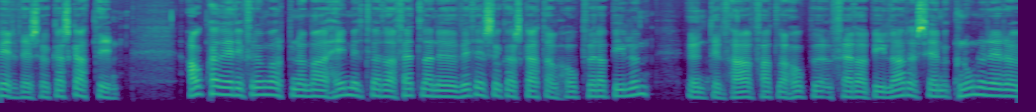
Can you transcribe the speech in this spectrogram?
virðisugarskatti. Ákvæði er í frumvarpinum að heimilt verða að fella niður virðisugarskatt af hópverðabílum. Undir það falla hópferðabílar sem knúnur eru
